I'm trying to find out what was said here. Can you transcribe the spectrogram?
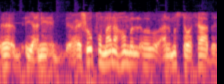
آه، يعني أشوفهم أنا هم على مستوى ثابت.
